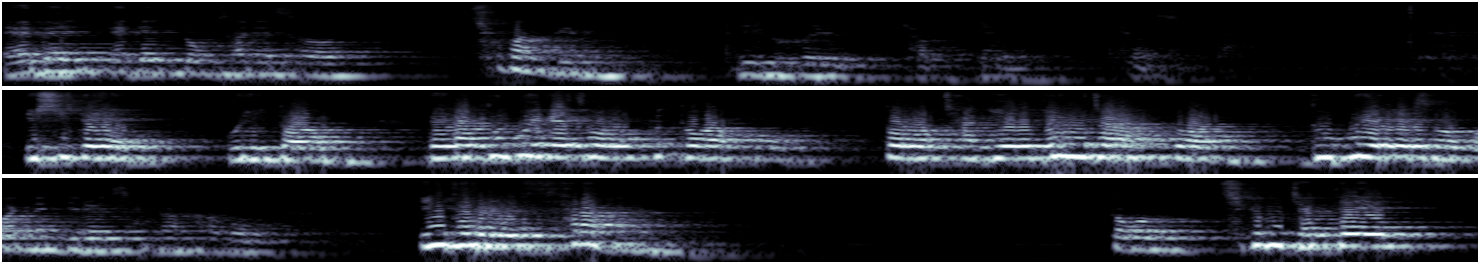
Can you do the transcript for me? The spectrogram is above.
에덴, 에덴 동산에서 추방되는 비극을 겪게 되었습니다. 이 시대에 우리 또한 내가 누구에게서 붙어왔고 또 자기의 배우자 또한 누구에게서 왔는지를 생각하고 이들을 사랑하는 또 지금 곁에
